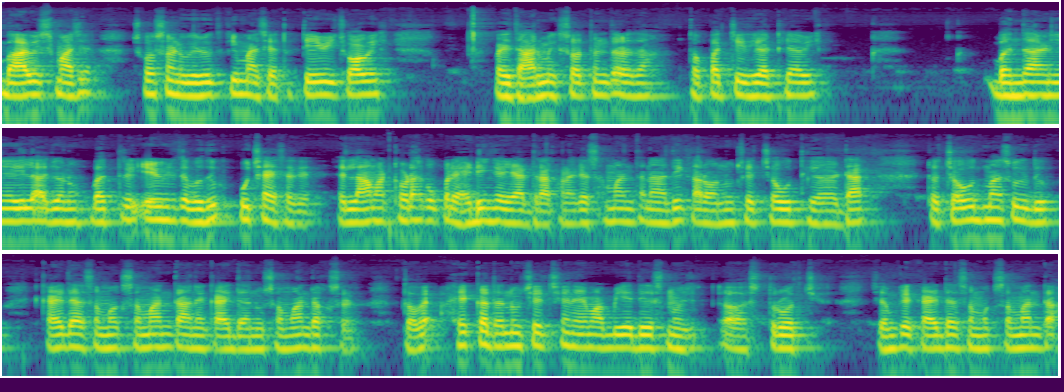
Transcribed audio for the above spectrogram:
બાવીસમાં છે. શોષણ વિરુદ્ધકીમાં છે? તો તેવી ચોવીસ. પછી ધાર્મિક સ્વતંત્રતા? તો પચીસથી અઠ્યાવીસ. બંધારણીય ઇલાજોનું બત્રીસ એવી રીતે બધું પૂછાઈ શકે. એટલે આમાં થોડાક ઉપર હેડિંગ યાદ રાખવાના કે સમાનતાના અધિકારો અનુચ્છેદ ચૌદથી અઢાર. તો ચૌદમાં શું કીધું? કાયદા સમક્ષ સમાનતા અને કાયદાનું સમાન રક્ષણ. તો હવે એક જ અનુચ્છેદ છે ને એમાં બે દેશનો સ્ત્રોત છે. જેમ કે કાયદા સમક્ષ સમાનતા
